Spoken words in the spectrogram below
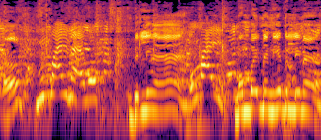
हाँ मुंबई में है। वो। दिल्ली में है। मुंबई। मुंबई में नहीं है दिल्ली में है।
